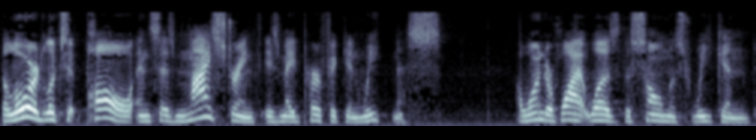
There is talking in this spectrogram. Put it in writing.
The Lord looks at Paul and says, My strength is made perfect in weakness. I wonder why it was the psalmist weakened,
